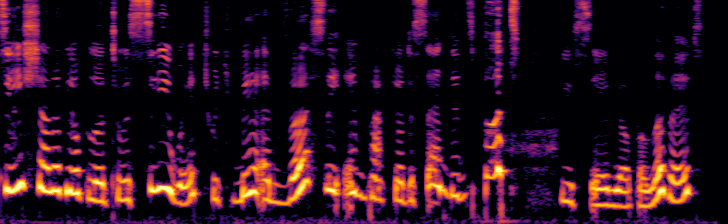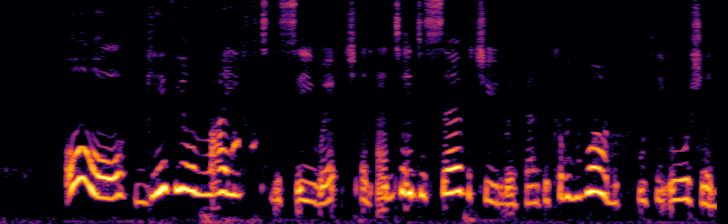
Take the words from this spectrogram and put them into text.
seashell of your blood to a sea witch, which may adversely impact your descendants, but you save your beloved, or give your life to the sea witch and enter into servitude with her, becoming one with the ocean,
